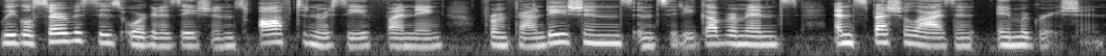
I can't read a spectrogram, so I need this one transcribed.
Legal services organizations often receive funding from foundations and city governments and specialize in immigration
